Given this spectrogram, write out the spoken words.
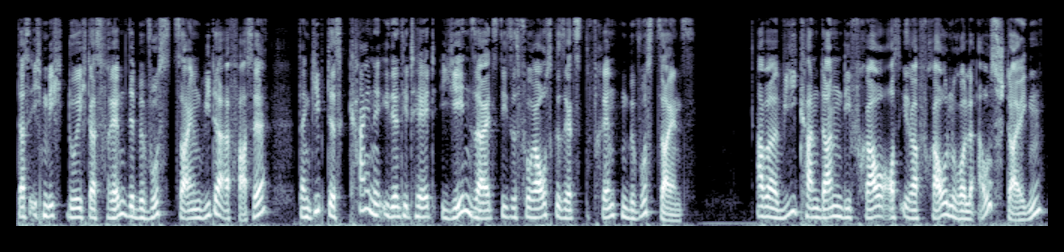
dass ich mich durch das fremde Bewusstsein wiedererfasse, dann gibt es keine Identität jenseits dieses vorausgesetzt fremden Bewusstseins. Aber wie kann dann die Frau aus ihrer Frauenrolle aussteigen,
